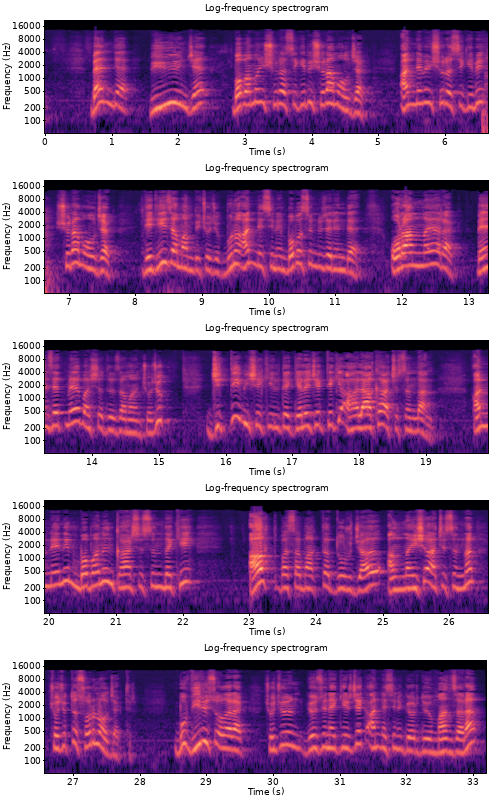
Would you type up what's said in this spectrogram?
Ben de büyüyünce babamın şurası gibi şuram olacak. Annemin şurası gibi şuram olacak dediği zaman bir çocuk bunu annesinin babasının üzerinde oranlayarak benzetmeye başladığı zaman çocuk ciddi bir şekilde gelecekteki ahlakı açısından annenin babanın karşısındaki alt basamakta duracağı anlayışı açısından çocukta sorun olacaktır. Bu virüs olarak çocuğun gözüne girecek annesini gördüğü manzara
